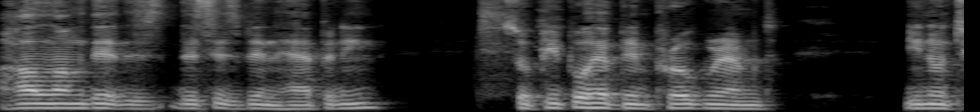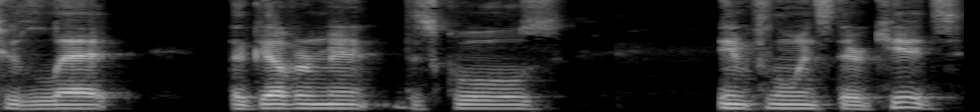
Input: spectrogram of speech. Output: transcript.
how long this this has been happening? So people have been programmed, you know, to let the government, the schools influence their kids.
